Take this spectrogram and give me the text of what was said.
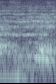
Yeah.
